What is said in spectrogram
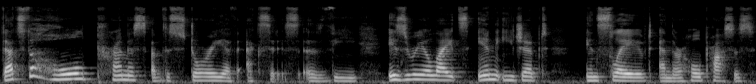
That's the whole premise of the story of Exodus, of the Israelites in Egypt enslaved and their whole process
